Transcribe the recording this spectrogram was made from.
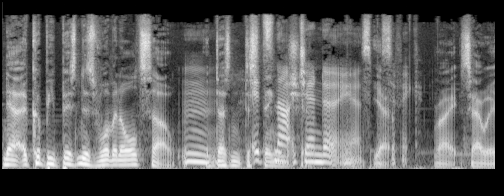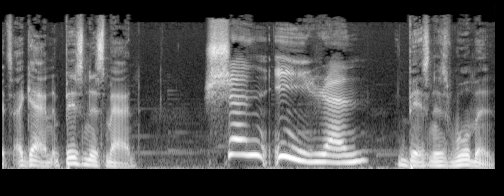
Now, it could be businesswoman also. It doesn't distinguish. It's not it. gender yeah, Yeah, specific. right. So it's again businessman, 生意人， businesswoman.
